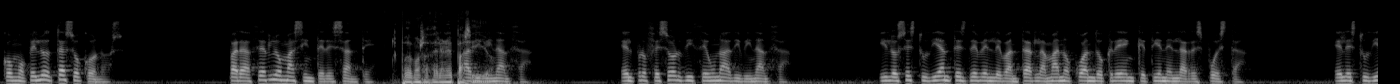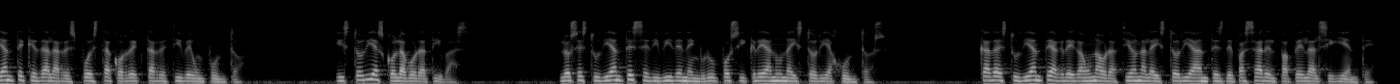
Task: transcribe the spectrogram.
Como pelotas o conos. Para hacerlo más interesante. Podemos hacer en el pasillo. Adivinanza. El profesor dice una adivinanza. Y los estudiantes deben levantar la mano cuando creen que tienen la respuesta. El estudiante que da la respuesta correcta recibe un punto. Historias colaborativas. Los estudiantes se dividen en grupos y crean una historia juntos. Cada estudiante agrega una oración a la historia antes de pasar el papel al siguiente.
